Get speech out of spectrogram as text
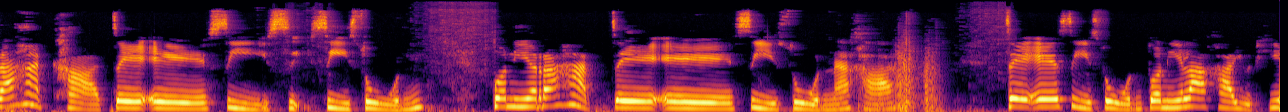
รหัสค่ะ JA 4 40ตัวนี้รหัส JA 40นะคะ JA 40ตัวนี้ราคาอยู่ที่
